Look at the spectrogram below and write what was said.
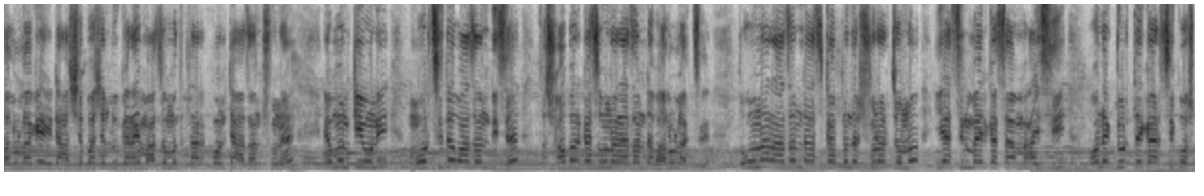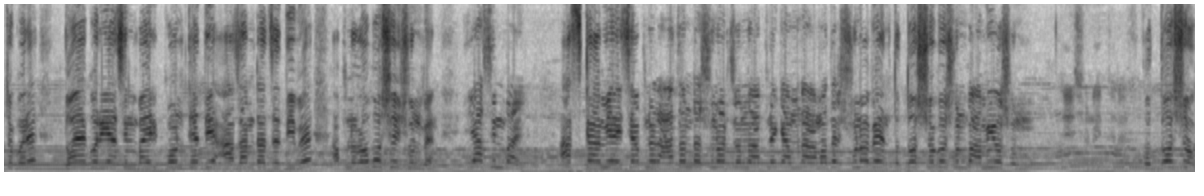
ভালো লাগে। এটা আশেপাশের লোকেরাই মাঝে মধ্যে তার কণ্ঠে আজান শুনে। এমনকি উনি মসজিদেও আজান দিছে। তো সবার কাছে ওনার আজানটা ভালো লাগছে। তো ওনার আজানটা আজকে আপনাদের শোনার জন্য ইয়াসিন ভাইয়ের কাছে আমি আইছি। অনেক দূর থেকে আসছি কষ্ট করে। দয়া করে ইয়াসিন ভাইয়ের কণ্ঠে দিয়ে আজানটা যে দিবে আপনারা অবশ্যই শুনবেন। ইয়াসিন ভাই আজকে আমি আইছি আপনার আজানটা শোনার জন্য। আপনাকে আমরা আমাদের শোনাবেন? তো দর্শকও শুনব আমিও শুনব। তো দর্শক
